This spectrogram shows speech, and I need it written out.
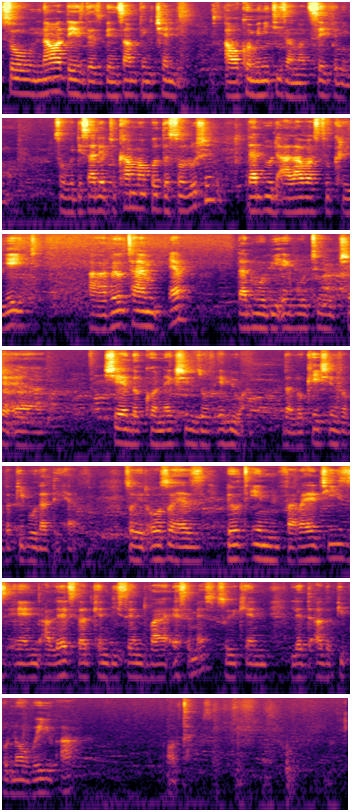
So nowadays there's been something changing. Our communities are not safe anymore. So we decided to come up with a solution that would allow us to create a real-time app that will be able to share, uh, share the connections of everyone, the locations of the people that they have. So it also has built-in varieties and alerts that can be sent via SMS so you can let other people know where you are all the time.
